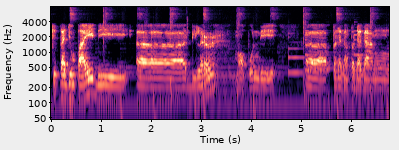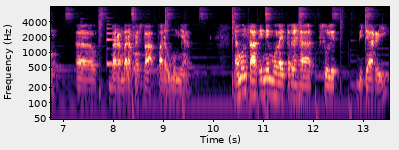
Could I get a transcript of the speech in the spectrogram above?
kita jumpai di uh, dealer maupun di eh, pedagang-pedagang uh, barang-barang Vespa pada umumnya. Namun saat ini mulai terlihat sulit dicari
